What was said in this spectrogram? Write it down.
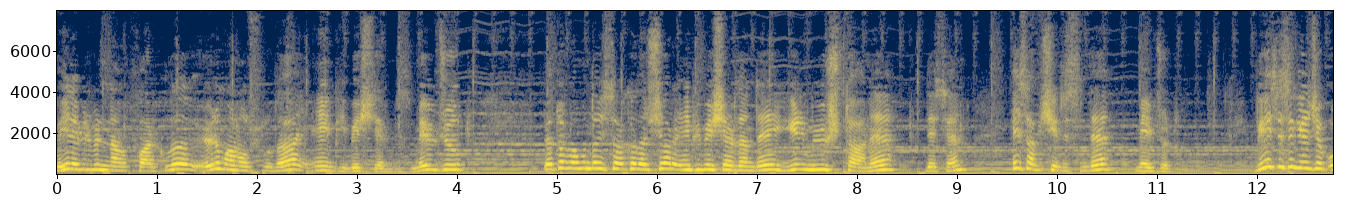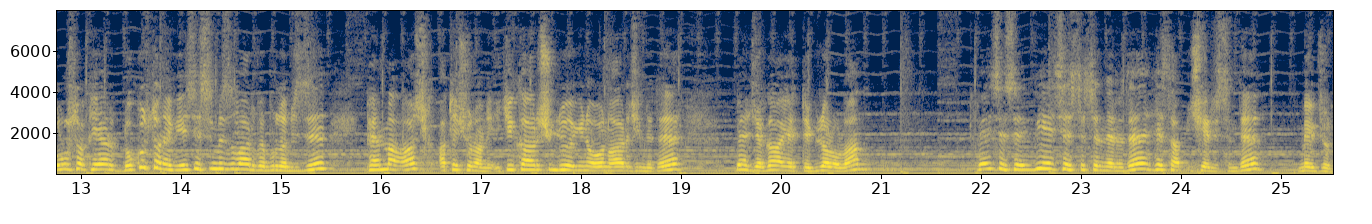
ve yine birbirinden farklı ölüm anonslu da MP5'lerimiz mevcut. Ve toplamında ise arkadaşlar MP5'lerden de 23 tane desen hesap içerisinde mevcut. VSS'e gelecek olursak eğer 9 tane VSS'imiz var ve burada bizi Pembe Aşk Ateş Oranı 2 karşılıyor. Yine onun haricinde de bence gayet de güzel olan VSS, VSS desenleri de hesap içerisinde mevcut.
